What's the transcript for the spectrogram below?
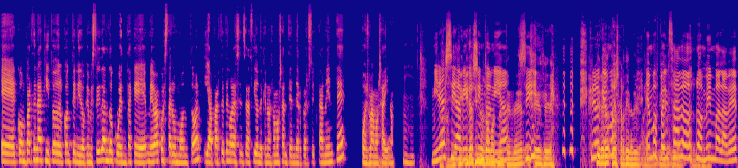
eh, comparten aquí todo el contenido que me estoy dando cuenta que me va a costar un montón y aparte tengo la sensación de que nos vamos a entender perfectamente, pues vamos allá. Mira si ha habido sintonía. Sí. sí, Creo que hemos, pensado lo mismo a la vez.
